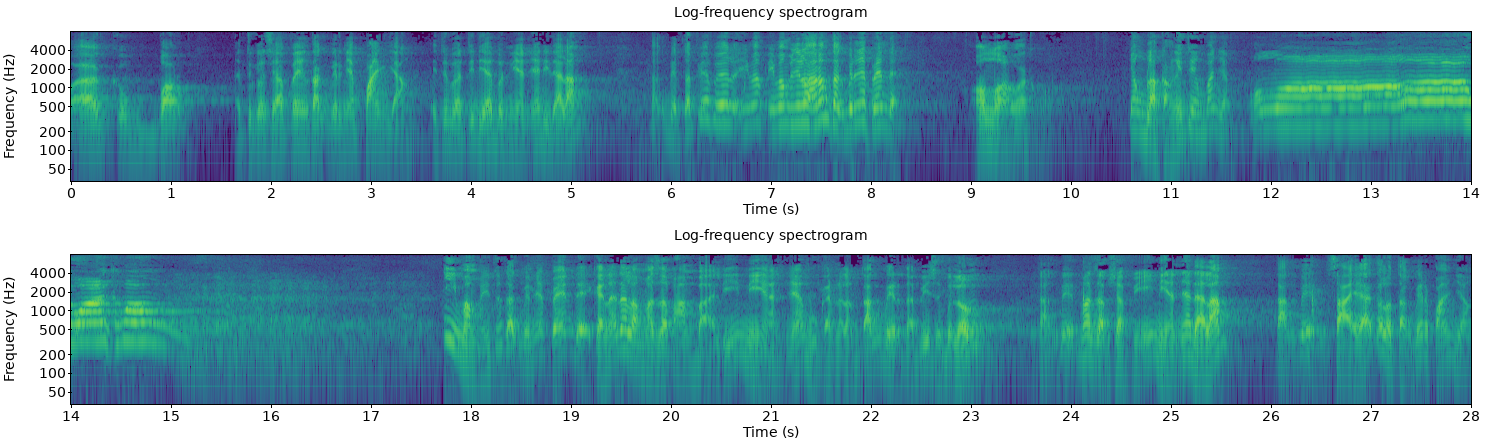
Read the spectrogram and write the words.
Akbar. Itu kalau siapa yang takbirnya panjang, itu berarti dia berniatnya di dalam takbir. Tapi apa ya, Imam Imam Masjidil Haram takbirnya pendek. Allahu akbar. Yang belakang itu yang panjang. Allahu akbar. Imam itu takbirnya pendek karena dalam mazhab Hambali niatnya bukan dalam takbir tapi sebelum takbir. Mazhab Syafi'i niatnya dalam takbir. Saya kalau takbir panjang.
